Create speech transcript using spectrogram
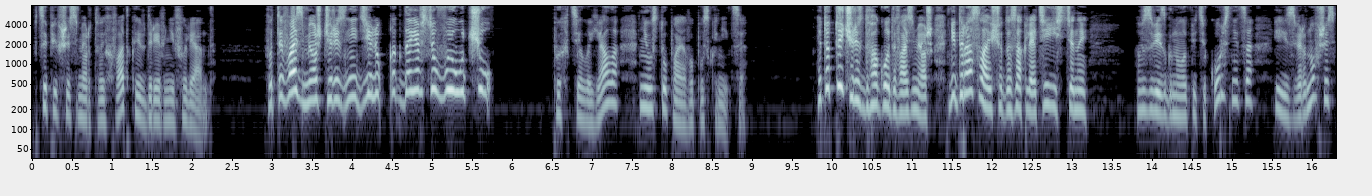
вцепившись мертвой хваткой в древний фолиант. «Вот ты возьмешь через неделю, когда я все выучу!» Пыхтела Яла, не уступая выпускнице. «Это ты через два года возьмешь! Не доросла еще до заклятия истины!» — взвизгнула пятикурсница и, извернувшись,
